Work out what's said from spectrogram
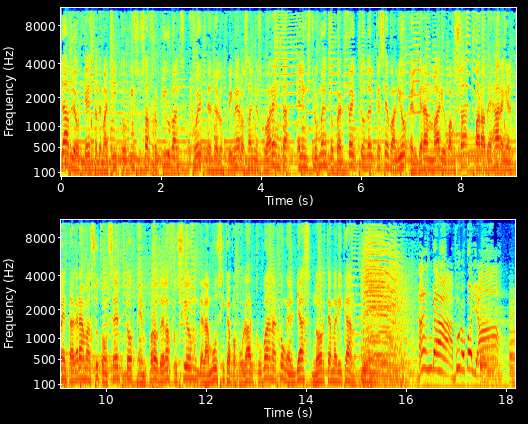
Formidable orquesta de Machito y sus Afro-Cubans fue desde los primeros años 40 el instrumento perfecto del que se valió el gran Mario Bauzá para dejar en el pentagrama su concepto en pro de la fusión de la música popular cubana con el jazz norteamericano. ¡Tanga! ¡Buroboya!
